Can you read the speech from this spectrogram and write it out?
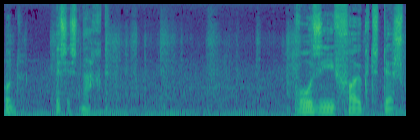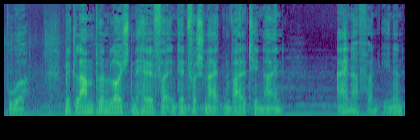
Und es ist Nacht. Rosi folgt der Spur. Mit Lampen leuchten Helfer in den verschneiten Wald hinein. Einer von ihnen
